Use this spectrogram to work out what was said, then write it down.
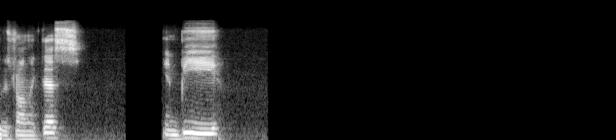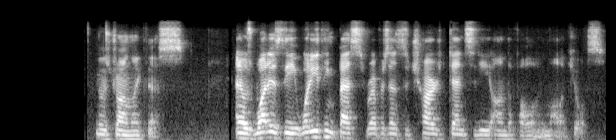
it was drawn like this. In B, it was drawn like this. And it was what is the what do you think best represents the charge density on the following molecules?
